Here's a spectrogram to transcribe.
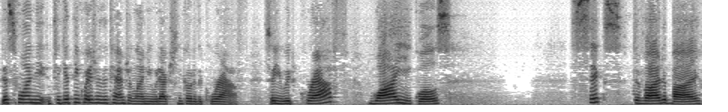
This one, to get the equation of the tangent line, you would actually go to the graph. So you would graph y equals 6 divided by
